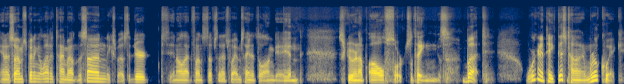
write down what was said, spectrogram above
and so I'm spending a lot of time out in the sun, exposed to dirt and all that fun stuff. So that's why I'm saying it's a long day and screwing up all sorts of things. But we're going to take this time real quick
